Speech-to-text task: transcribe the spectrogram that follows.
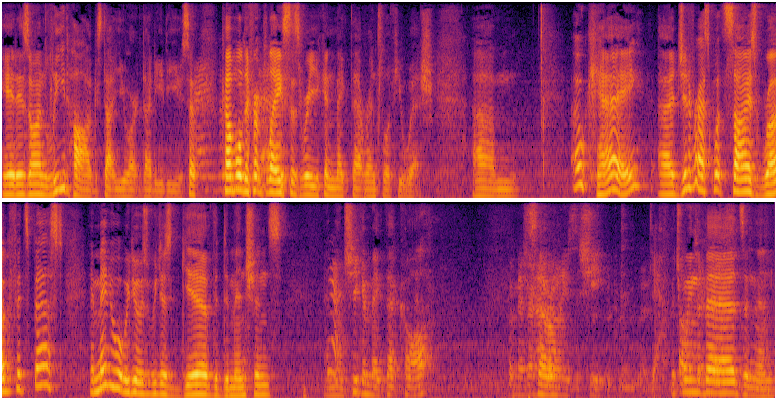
it is on leadhogs.uark.edu. So a couple different so. places where you can make that rental if you wish. Um, okay. Uh, Jennifer asked what size rug fits best. And maybe what we do is we just give the dimensions and Yeah. then she can make that call. But measure So- so, everyone needs the sheet. Yeah. Between the okay. beds and then.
